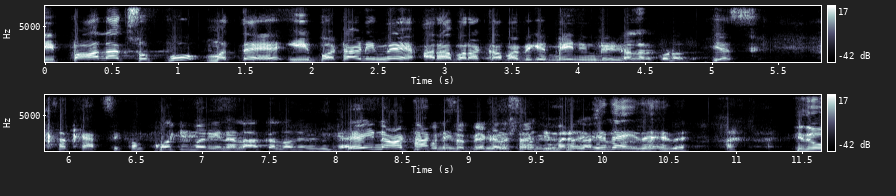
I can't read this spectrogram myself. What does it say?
ಈ ಪಾಲಕ್ ಸೊಪ್ಪು ಮತ್ತೆ ಈ ಬಟಾಣಿನೇ ಅರಾಬರ ಕಬಾಬಿಗೆ ಮೇನ್ ಇಂಗ್ರೀಡಿಯಂಟ್ ಕಲರ್ ಕೊಡೋದು. ಎಸ್ ಸರ್ ಕ್ಯಾಪ್ಸಿಕಮ್ ಕೊತ್ತಿಮರಿನೆಲ್ಲ ಹಾಕಲ್ವಾ ನೀವು ಇದಕ್ಕೆ? ಏ ಇನ್ನ ಹಾಕ್ತೀವಿ ಬನ್ನಿ ಸರ್ ಬೇಕಾದಷ್ಟು ಇದೆ. ಇದೆ ಇದೆ ಇದೆ. ಇದು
